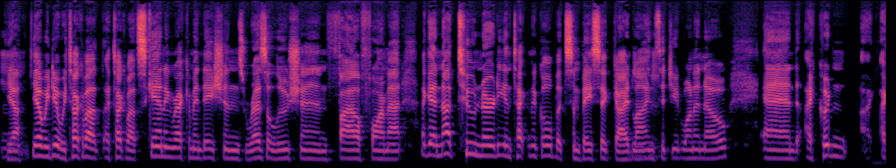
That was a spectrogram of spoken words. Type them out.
Yeah, mm. yeah, we do. We talk about I talk about scanning recommendations, resolution, file format. Again, not too nerdy and technical, but some basic guidelines mm-hmm. that you'd want to know. And I couldn't, I, I,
